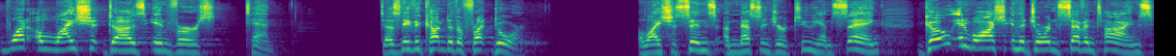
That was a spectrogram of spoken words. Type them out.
what Elisha does in verse 10. Doesn't even come to the front door. Elisha sends a messenger to him, saying, Go and wash in the Jordan seven times,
